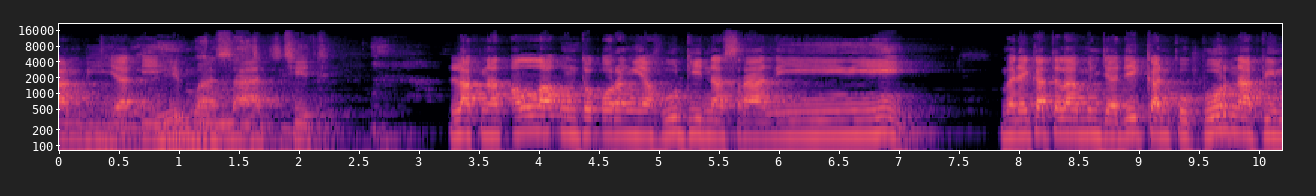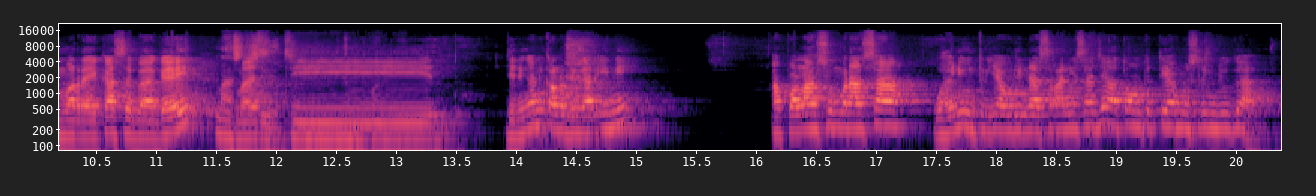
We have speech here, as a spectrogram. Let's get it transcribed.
anbiya'ihim masajid. Laknat Allah untuk orang Yahudi Nasrani. Mereka telah menjadikan kubur nabi mereka sebagai masjid. masjid. Jadi kan kalau dengar ini apa langsung merasa wah ini untuk Yahudi Nasrani saja atau untuk tiap muslim juga?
